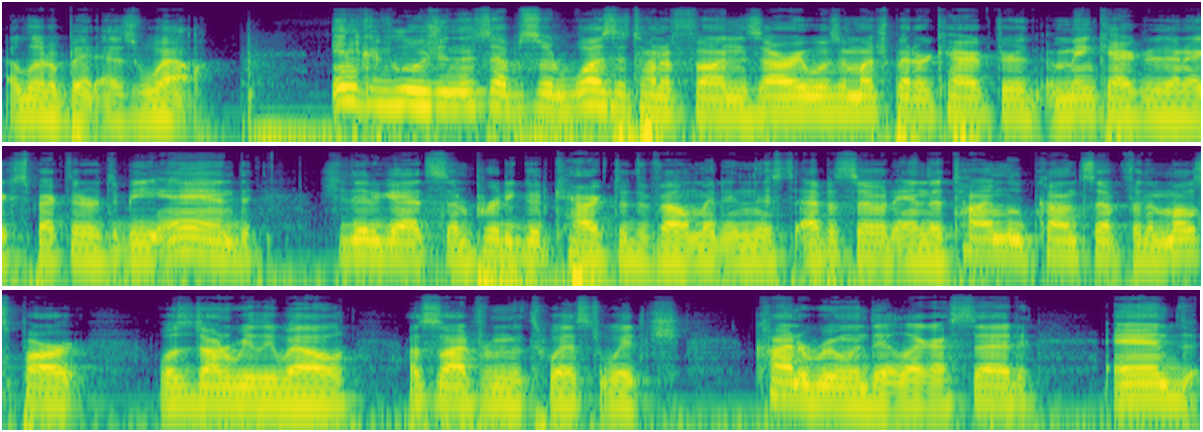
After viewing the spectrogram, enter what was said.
a little bit as well. In conclusion, this episode was a ton of fun. Zari was a much better character, main character than I expected her to be, and she did get some pretty good character development in this episode, and the time loop concept, for the most part, was done really well, aside from the twist, which kind of ruined it, like I said. And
